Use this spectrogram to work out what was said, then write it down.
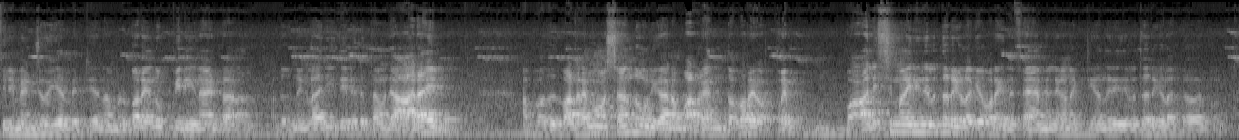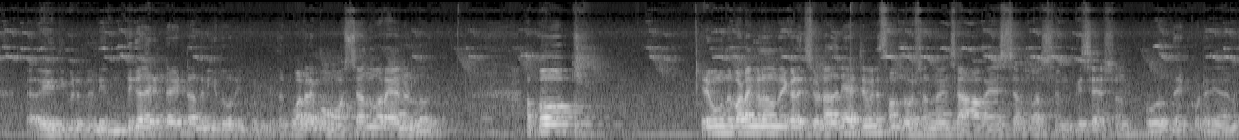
ഫിലിം എൻജോയ് ചെയ്യാൻ പറ്റുക. നമ്മൾ പറയുന്ന ഒപ്പീനിയൻ ആയിട്ടാണ്. അത് നിങ്ങൾ ആ രീതിയിൽ എടുത്താൽ മതി. ആരായാലും. അപ്പോൾ അത് വളരെ മോശമാണെന്ന് തോന്നി. കാരണം വളരെ എന്താ പറയുക അത്രയും ബാലിശമായ രീതിയിൽ തെറികളൊക്കെ പറയുന്നത്. ഫാമിലി കണക്ട് ചെയ്യുന്ന രീതിയിൽ തെറികളൊക്കെ എഴുതി വിടുന്നുണ്ട്. എന്ത് കാര്യം ഉണ്ടായിട്ടാണെന്ന് എനിക്ക് തോന്നിയിട്ടുണ്ട് ഇതൊക്കെ വളരെ മോശമാണെന്ന് പറയാനുള്ളത്. അപ്പോൾ ഒരു മൂന്ന് പടങ്ങൾ നന്നായി കളിച്ചുകൊണ്ട് അതിൽ ഏറ്റവും വലിയ സന്തോഷം എന്ന് വെച്ചാൽ ആവേശം വർഷങ്ങൾക്ക് ശേഷം ദേ തുടരുകയാണ്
